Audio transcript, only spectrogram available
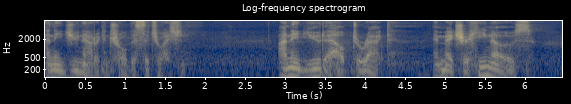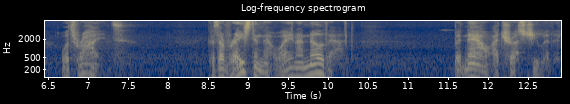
I need you now to control this situation. I need you to help direct and make sure he knows what's right. Because I've raised him that way and I know that. But now I trust you with it.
